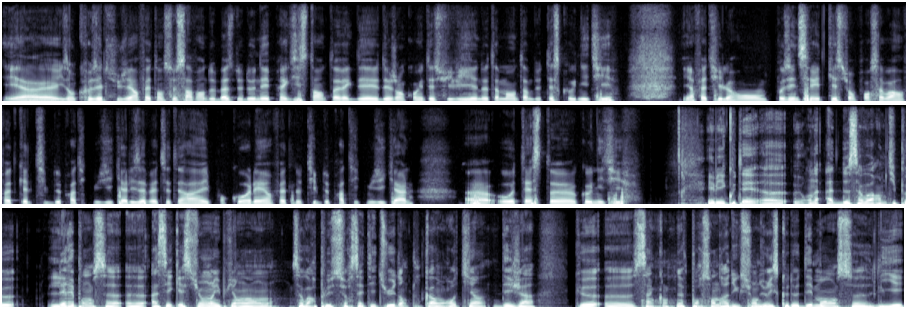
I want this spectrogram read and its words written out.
Et ils ont creusé le sujet en fait en se servant de bases de données préexistantes avec des, des, gens qui ont été suivis, notamment en termes de tests cognitifs. Et en fait, ils leur ont posé une série de questions pour savoir en fait quel type de pratique musicale ils avaient, etc. Et pour corréler en fait le type de pratique musicale euh, aux tests cognitifs. Eh bien écoutez, euh, on a hâte de savoir un petit peu les réponses euh, à ces questions et puis en savoir plus sur cette étude. En tout cas, on retient déjà que 59% euh, de réduction du risque de démence lié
